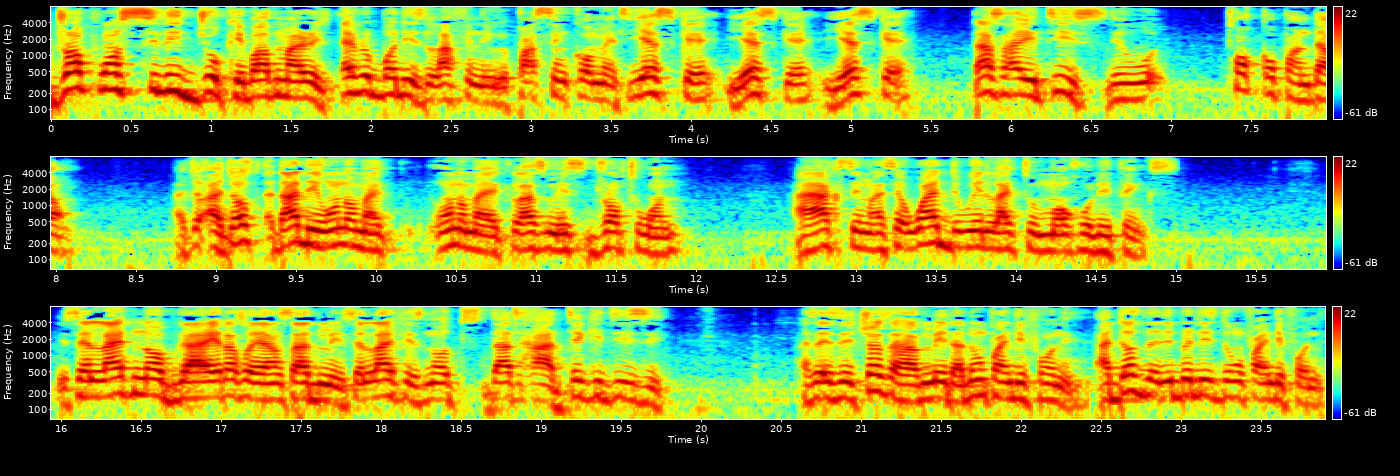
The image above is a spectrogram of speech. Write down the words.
Drop one silly joke about marriage. Everybody is laughing. We're passing comments. Yes, ke, yes, ke, yes, ke. That's how it is. They will talk up and down. I just, I just that day, one of my one of my classmates dropped one. I asked him. I said, "Why do we like to mock holy things?" He said, lighten up, guy. That's why he answered me. He said, life is not that hard. Take it easy. I said, it's a choice I have made. I don't find it funny. I just deliberately don't find it funny.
